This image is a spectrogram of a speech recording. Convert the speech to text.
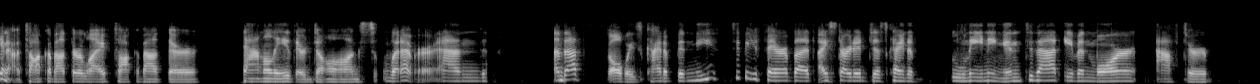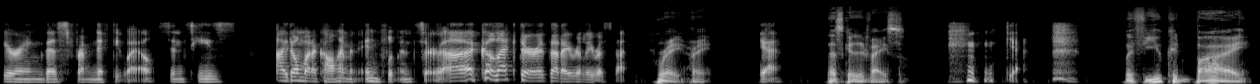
you know, talk about their life, talk about their family, their dogs, whatever. And, and that's always kind of been me, to be fair. But I started just kind of leaning into that even more after hearing this from Nifty Whale, since he's, I don't want to call him an influencer, a collector that I really respect. Right, right. Yeah. That's good advice. yeah. If you could buy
